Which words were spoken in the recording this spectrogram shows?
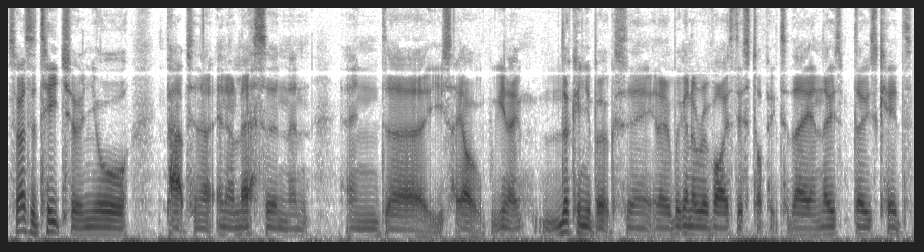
So, as a teacher, and you're perhaps in a, in a lesson and and uh, you say, oh, you know, look in your books. Uh, you know, we're going to revise this topic today, and those those kids,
